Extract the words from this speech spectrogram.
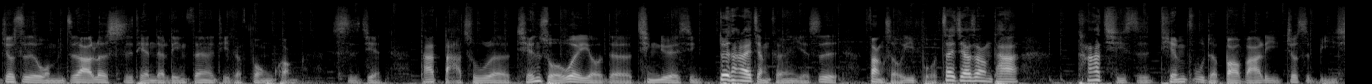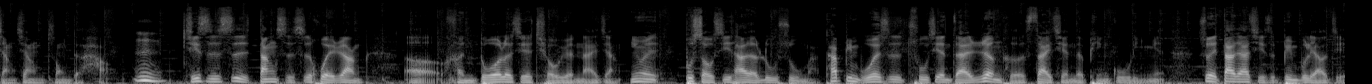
就是我们知道那十天的林森尔体的疯狂事件，他打出了前所未有的侵略性，对他来讲可能也是放手一搏，再加上他他其实天赋的爆发力就是比想象中的好。嗯，其实是当时是会让呃很多那些球员来讲，因为不熟悉他的路数嘛，他并不会是出现在任何赛前的评估里面，所以大家其实并不了解，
